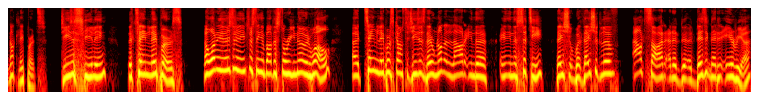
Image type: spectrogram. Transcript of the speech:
Not leopards. Jesus healing the 10 lepers. Now, what is interesting about the story, you know it well, uh, 10 lepers comes to Jesus. They're not allowed in the, in, in the city. They should, they should live outside at a, a designated area.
